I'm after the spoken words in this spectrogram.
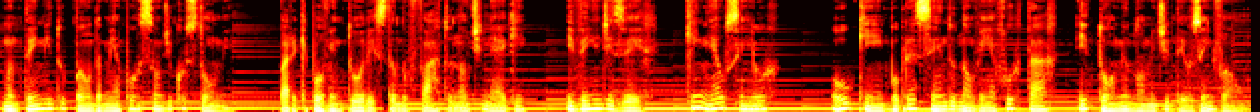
mantém-me do pão da minha porção de costume, para que porventura, estando farto, não te negue e venha dizer: Quem é o Senhor? Ou que, empobrecendo, não venha furtar e tome o nome de Deus em vão.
